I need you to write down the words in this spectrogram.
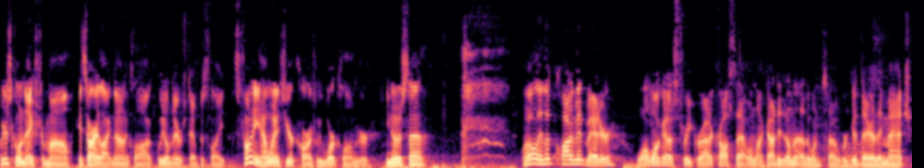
We're just going the extra mile. It's already like nine o'clock. We don't ever step this late. It's funny how when it's your cars, we work longer. You notice that? well, they look quite a bit better. Wawa got a streak right across that one like I did on the other one, so we're good there. They match.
